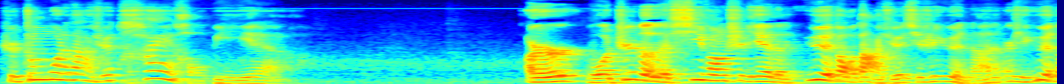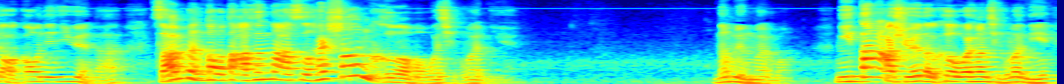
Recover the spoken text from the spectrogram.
是中国的大学太好毕业了，而我知道的西方世界的越到大学其实越难，而且越到高年级越难。咱们到大三大四还上课吗？我请问你，能明白吗？你大学的课，我想请问你，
